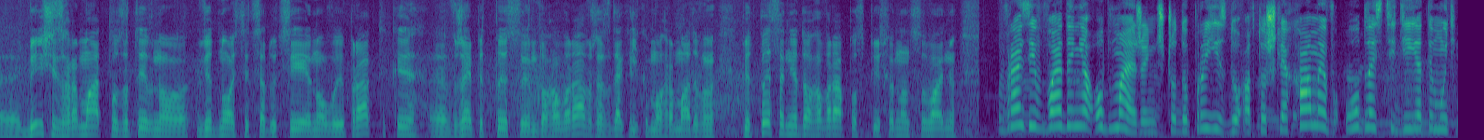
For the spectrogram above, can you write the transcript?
Е, Більшість громад позитивно відносяться до цієї нової практики. Е, Вже підписуємо договори, вже з декількома громадами підписані договори по співфінансуванню. В разі введення обмежень щодо проїзду автошляхами в області діятимуть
